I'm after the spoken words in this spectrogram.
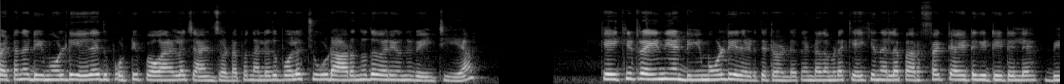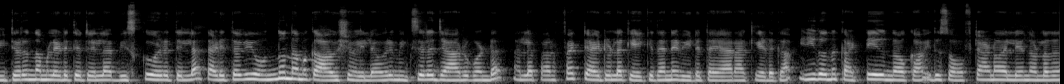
പെട്ടെന്ന് ഡിമോൾഡ് ചെയ്താൽ ഇത് പൊട്ടിപ്പോകാനുള്ള ചാൻസ് ഉണ്ട്. അപ്പോൾ നല്ലതുപോലെ ചൂടാറുന്നത് വരെ ഒന്ന് വെയിറ്റ് ചെയ്യാം. കേക്ക് ട്രെയിൻ ഞാൻ ഡിമോൾഡ് ചെയ്തെടുത്തിട്ടുണ്ട്. കണ്ടോ നമ്മുടെ കേക്ക് നല്ല പെർഫെക്റ്റ് ആയിട്ട് കിട്ടിയിട്ടില്ലേ? ബീറ്ററും നമ്മൾ എടുത്തിട്ടില്ല ബിസ്കും എടുത്തില്ല തടിത്തവി ഒന്നും നമുക്ക് ആവശ്യമില്ല. ഒരു മിക്സിയുടെ ജാറ് കൊണ്ട് നല്ല പെർഫെക്റ്റ് ആയിട്ടുള്ള കേക്ക് തന്നെ വീട്ടിൽ തയ്യാറാക്കി എടുക്കാം. ഇനി ഇതൊന്ന് കട്ട് ചെയ്ത് നോക്കാം. ഇത് സോഫ്റ്റ് ആണോ അല്ലേ എന്നുള്ളത്?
